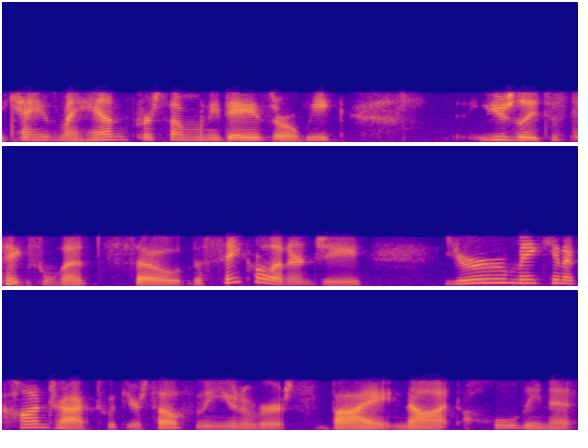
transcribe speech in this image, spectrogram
I can't use my hand for so many days or a week. Usually it just takes once. So the sacral energy, you're making a contract with yourself and the universe by not holding it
